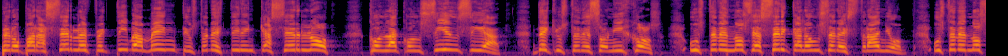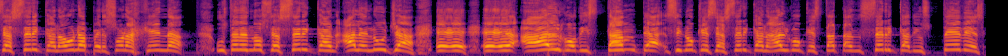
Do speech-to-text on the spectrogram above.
pero para hacerlo efectivamente, ustedes tienen que hacerlo con la conciencia de que ustedes son hijos. Ustedes no se acercan a un ser extraño. Ustedes no se acercan a una persona ajena. Ustedes no se acercan, aleluya, eh, eh, eh, a algo distante, sino que se acercan a algo que está tan cerca de ustedes,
